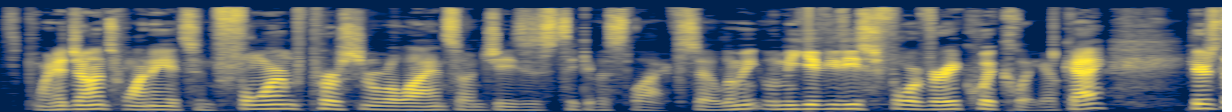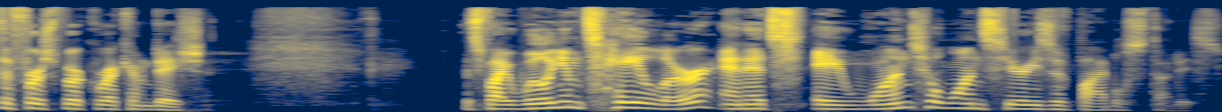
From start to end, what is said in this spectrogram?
It's the point of John 20. It's informed personal reliance on Jesus to give us life. So let me, let me give you these four very quickly, okay? Here's the first book recommendation. It's by William Taylor, and it's a one to one series of Bible studies.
